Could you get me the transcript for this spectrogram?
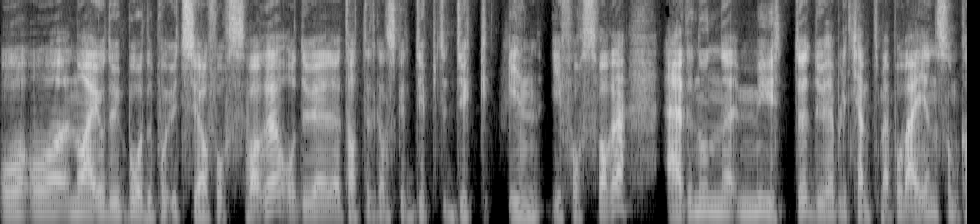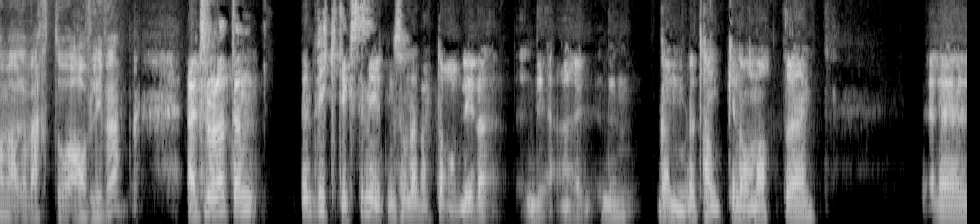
Og, og, Nå er jo du både på utsida av Forsvaret, og du har tatt et ganske dypt dykk inn i Forsvaret. Er det noen myter du har blitt kjent med på veien som kan være verdt å avlive? Jeg tror at den, den viktigste myten som det er verdt å avlive, det er den gamle tanken om at eh, eh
